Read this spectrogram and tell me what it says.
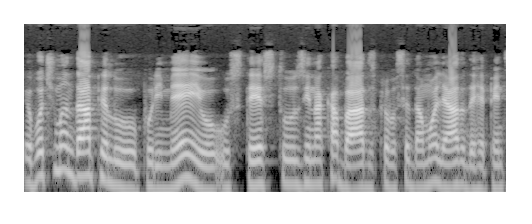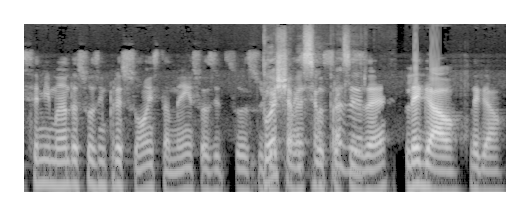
eu vou te mandar pelo, por e-mail os textos inacabados para você dar uma olhada. De repente você me manda suas impressões também, suas, suas sugestões. Poxa, vai ser um prazer. Quiser. Legal, legal.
